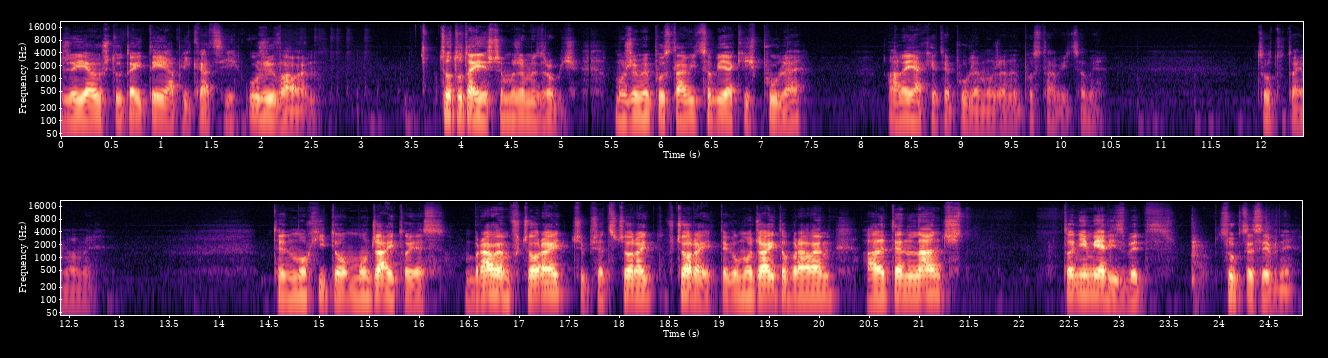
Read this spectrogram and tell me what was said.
że ja już tutaj tej aplikacji używałem. Co tutaj jeszcze możemy zrobić? Możemy postawić sobie jakieś pule, ale jakie te pule możemy postawić sobie? Co tutaj mamy? Ten mojito, mojito jest. Brałem wczoraj, czy przedwczoraj, wczoraj tego mojito brałem, ale ten lunch to nie mieli zbyt sukcesywny.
